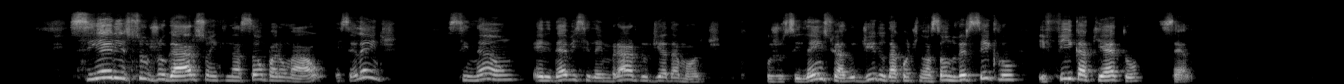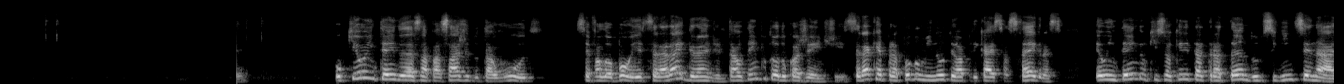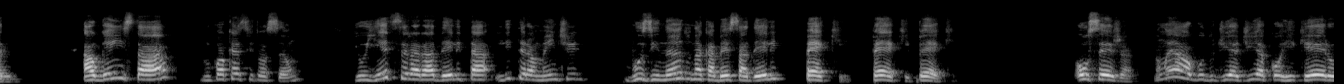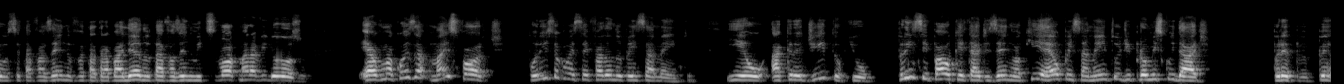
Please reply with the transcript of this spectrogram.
Se ele subjugar sua inclinação para o mal, excelente. Se não, ele deve se lembrar do dia da morte, cujo silêncio é aludido da continuação do versículo, e fica quieto, cela. O que eu entendo dessa passagem do Talmud você falou, bom, Serará é grande, ele está o tempo todo com a gente. Será que é para todo minuto eu aplicar essas regras? Eu entendo que isso aqui ele está tratando do seguinte cenário. Alguém está em qualquer situação e o Yetzerará dele está literalmente buzinando na cabeça dele, peque, peque, peque. Ou seja, não é algo do dia a dia corriqueiro, você está fazendo, está trabalhando, está fazendo mitzvot, maravilhoso. É alguma coisa mais forte. Por isso eu comecei falando do pensamento. E eu acredito que o principal que ele está dizendo aqui é o pensamento de promiscuidade,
